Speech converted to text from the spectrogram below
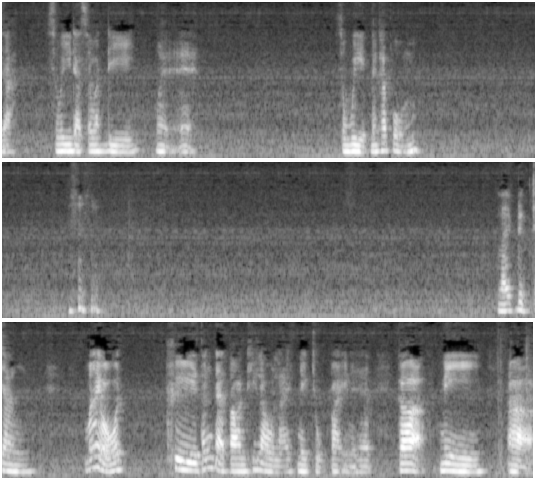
จ้ะ สวีดัสสวัสดี แหม สวีทนะครับผม ไลฟ์ดึกจัง ไม่บอกว่า คือตั้งแต่ตอนที่เราไลฟ์ในจุกไปนะฮะ ก็มีอ่า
